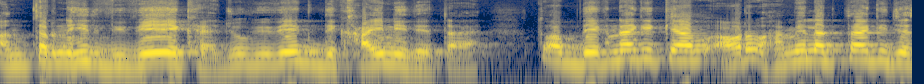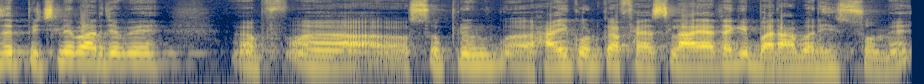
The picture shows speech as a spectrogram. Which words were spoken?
अंतर्निहित विवेक है, जो विवेक दिखाई नहीं देता है। तो अब देखना है कि क्या और हमें लगता है कि जैसे पिछले बार जब सुप्रीम हाई कोर्ट का फैसला आया था कि बराबर हिस्सों में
